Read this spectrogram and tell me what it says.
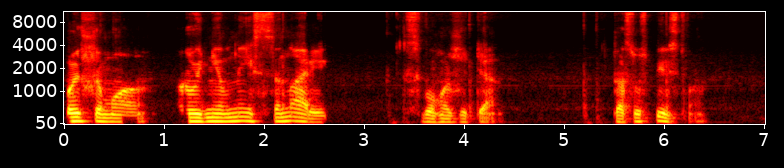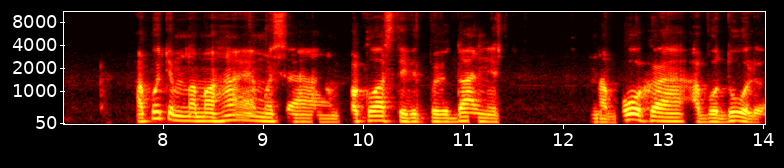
пишемо руйнівний сценарій свого життя та суспільства, а потім намагаємося покласти відповідальність на Бога або долю.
